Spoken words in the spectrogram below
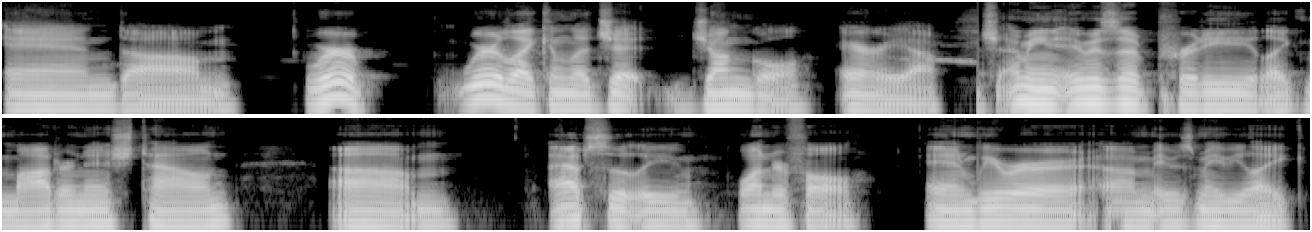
and um, we're we're like in legit jungle area. I mean, it was a pretty like modernish town, um, absolutely wonderful. And we were, um, it was maybe like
